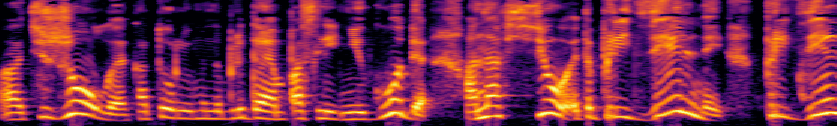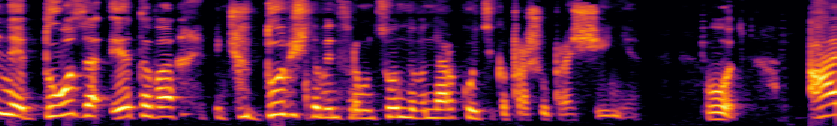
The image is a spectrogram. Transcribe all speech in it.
э, тяжелая, которую мы наблюдаем последние годы, она все, это предельный, предельная доза этого чудовищного информационного наркотика, прошу прощения. Вот. А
